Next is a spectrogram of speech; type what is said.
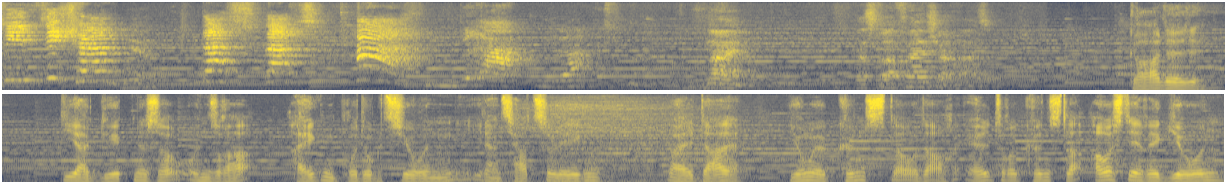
Sie sicher, dass das Hasenbraten war? Nein, das war falscher Hase. Gerade die Ergebnisse unserer Eigenproduktion Ihnen ans Herz zu legen, weil da junge Künstler oder auch ältere Künstler aus der Region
